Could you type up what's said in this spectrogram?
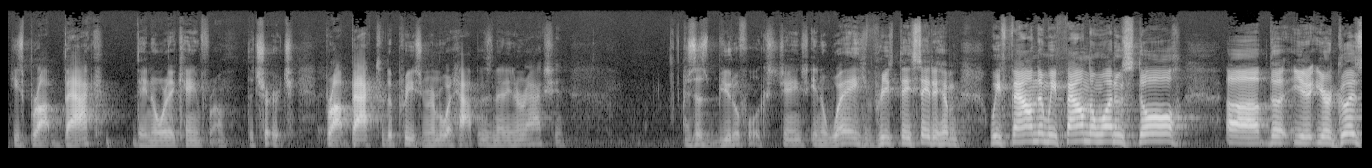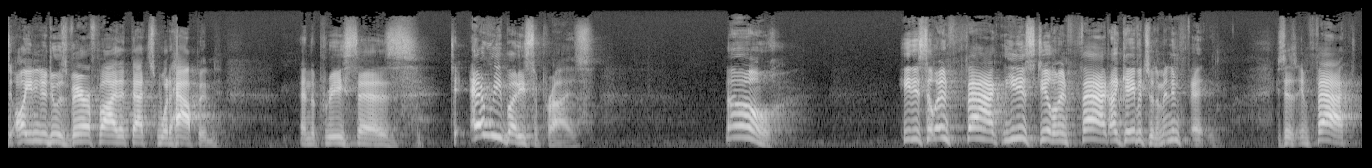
He's brought back. They know where they came from, the church. Brought back to the priest. Remember what happens in that interaction? There's this beautiful exchange. In a way, they say to him, We found him. We found the one who stole uh, the, your, your goods. All you need to do is verify that that's what happened. And the priest says, to everybody's surprise, No, he didn't steal. In fact, he didn't steal them. In fact, I gave it to them. And in, fact, he says, In fact,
